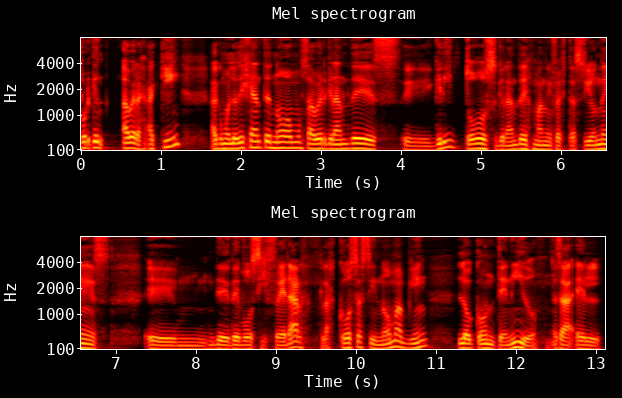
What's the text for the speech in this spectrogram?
Porque, a ver, aquí, ah, como lo dije antes, no vamos a ver grandes eh, gritos, grandes manifestaciones eh, de, de, vociferar las cosas, sino más bien lo contenido. O sea, el,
